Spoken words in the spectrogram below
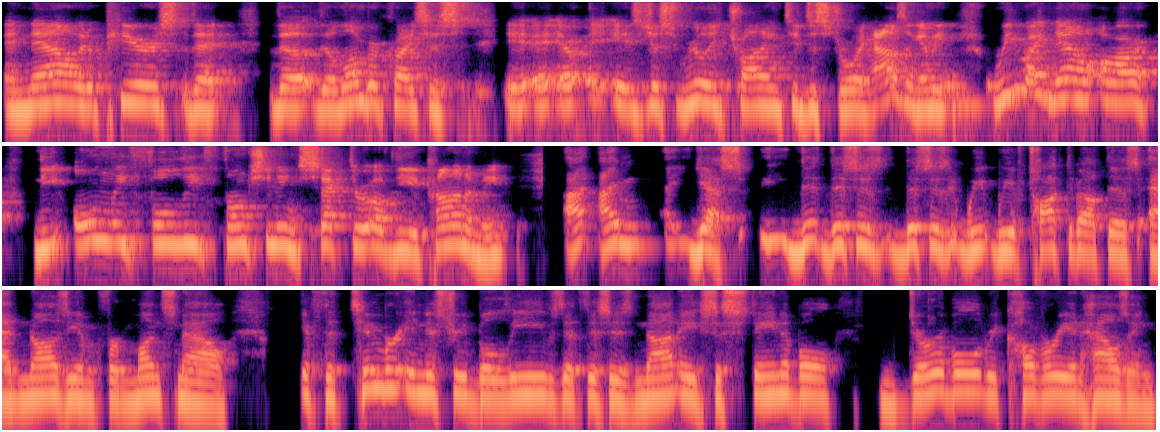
And now it appears that the, the lumber crisis is just really trying to destroy housing. I mean, we right now are the only fully functioning sector of the economy. I, am yes. This is this is we we have talked about this ad nauseum for months now. If the timber industry believes that this is not a sustainable durable recovery in housing,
